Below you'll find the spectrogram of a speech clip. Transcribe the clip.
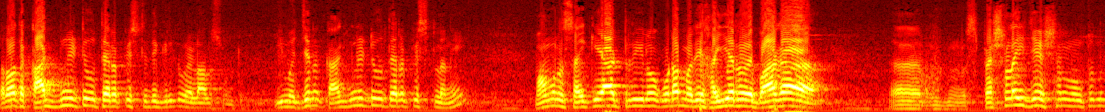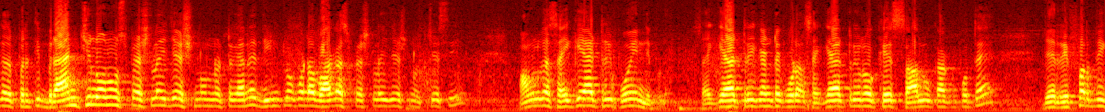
తర్వాత కాగ్నేటివ్ థెరపిస్ట్ దగ్గరికి వెళ్ళాల్సి ఉంటుంది. ఈ మధ్యన కాగ్నేటివ్ థెరపిస్ట్లని మామూలు సైకియాట్రీలో కూడా మరి హయ్యర్ బాగా స్పెషలైజేషన్ ఉంటుంది కదా. ప్రతి బ్రాంచ్లోనూ స్పెషలైజేషన్ ఉన్నట్టుగానే దీంట్లో కూడా బాగా స్పెషలైజేషన్ వచ్చేసి మామూలుగా సైకియాట్రీ పోయింది ఇప్పుడు. సైకియాట్రీ కంటే కూడా సైకియాట్రీలో కేసు సాల్వ్ కాకపోతే they refer the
